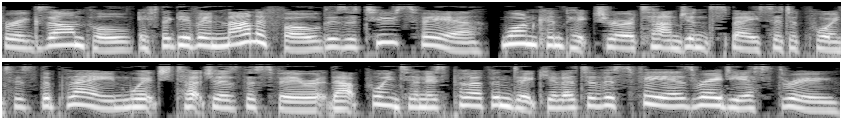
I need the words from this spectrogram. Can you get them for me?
For example, if the given manifold is a two-sphere, one can picture a tangent space at a point as the plane which touches the sphere at that point and is perpendicular to the sphere's radius through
